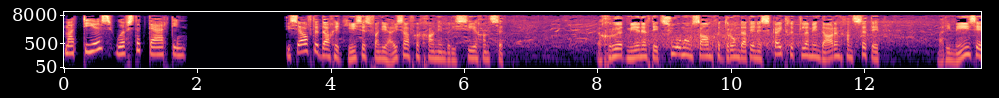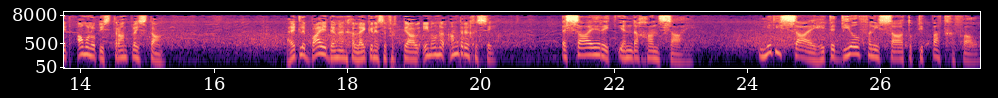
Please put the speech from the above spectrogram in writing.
Matthäus hoofstuk 13 Dieselfde dag het Jezus van die huis af gegaan en by die see gaan sit. Een groot menigte het so om hom saamgedrom dat hy in een skuit geklim en daarin gaan sit het, maar die mense het allemaal op die strand bly staan. Hy het hulle baie dinge in gelijkenisse vertel en onder andere gesê, Een saaier het eendag gaan saai. Met die saai het 'n deel van die saad op die pad geval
